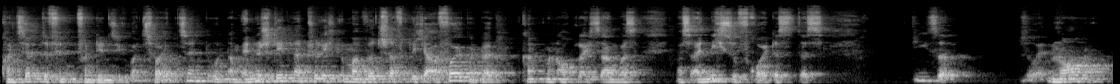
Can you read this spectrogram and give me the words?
Konzepte finden, von denen sie überzeugt sind. Und am Ende steht natürlich immer wirtschaftlicher Erfolg. Und da kann man auch gleich sagen, was, was einen nicht so freut, dass, dass diese so enorm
